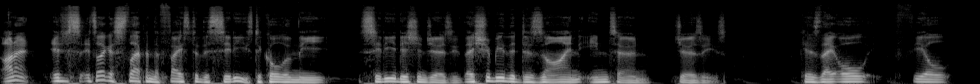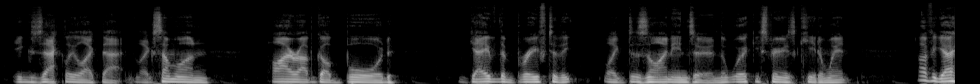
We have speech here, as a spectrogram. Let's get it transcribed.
I don't. It's it's like a slap in the face to the cities to call them the City Edition jerseys. They should be the design intern jerseys because they all feel exactly like that. Like someone higher up got bored, gave the brief to the like design intern, the work experience kid, and went, off you go.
